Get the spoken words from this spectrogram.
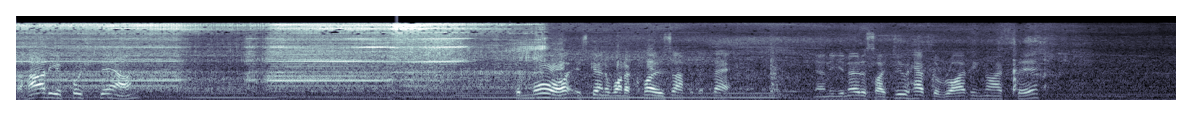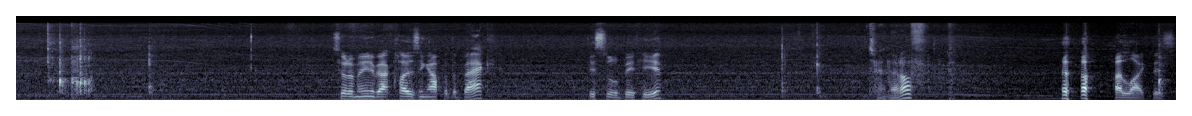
The harder you push down, the more it's going to want to close up at the back. Now you notice I do have the riving knife there. See what I mean about closing up at the back? This little bit here. Turn that off. I like this.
